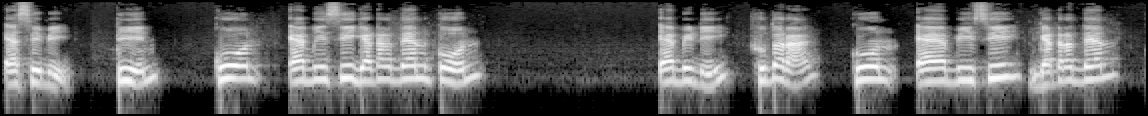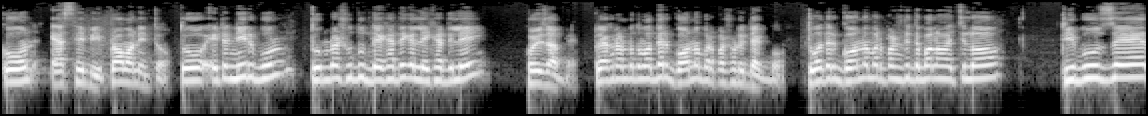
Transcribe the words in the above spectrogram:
এসিবি তিন, কোণ এবিসি গ্রেটার দেন কোণ এবিডি সুতরাং কোন এবিসি গ্রেটার দেন কোন এসিবি প্রমাণিত। তো এটা নির্ভুল, তোমরা শুধু দেখা থেকে লেখা দিলেই হয়ে যাবে। তো এখন আমরা তোমাদের গ নম্বর প্রশ্নটি দেখব। তোমাদের গ নম্বর প্রশ্নটিতে বলা হয়েছিল ত্রিভুজের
